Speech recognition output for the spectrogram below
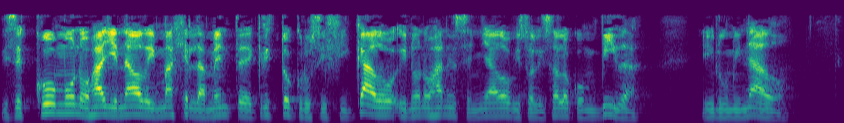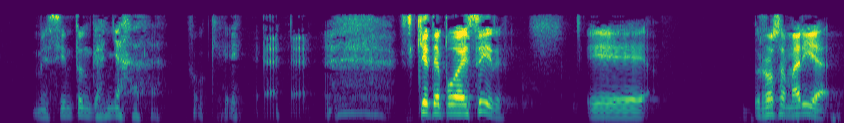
Dice, ¿cómo nos ha llenado de imagen la mente de Cristo crucificado y no nos han enseñado a visualizarlo con vida, iluminado? Me siento engañada. ¿Qué te puedo decir? Eh, Rosa María,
